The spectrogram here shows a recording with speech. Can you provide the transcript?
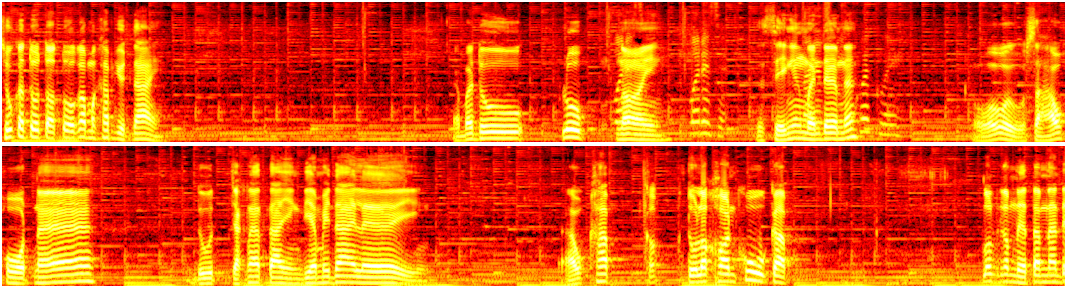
สู้กับตัวต่อตัวก็บังคับหยุดได้เดี๋ยวมาดูรูปหน่อย What is it? แต่เสียงยัง You เหมือน better เดิม speak นะ quickly. โอ้สาวโหดนะ ดูจากหน้าตาอย่างเดียวไม่ได้เลย เอาครับก็ตัวละครคู่กับต้นกำเนิดตำนานเด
